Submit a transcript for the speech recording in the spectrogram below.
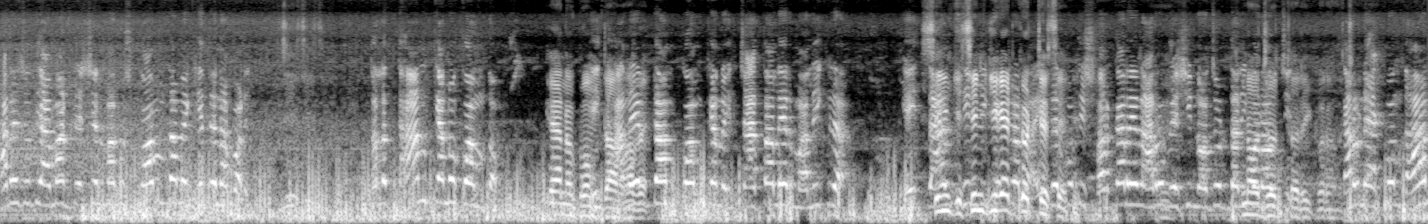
ধানে যদি আমার দেশের মানুষ কম দামে খেতে না পারে জি জি জি। তাহলে ধান কেন কম দাম? কেন কম দাম ধানের দাম কম কেন? চাতালের মালিকরা করতেছে। সরকারের আরও বেশি নজরদারি করা নজরদারি করা কারণ এখন ধান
